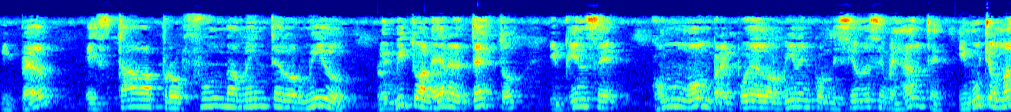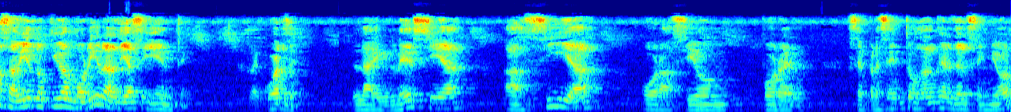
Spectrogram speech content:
Y Pedro estaba profundamente dormido. Lo invito a leer el texto y piense cómo un hombre puede dormir en condiciones semejantes y mucho más sabiendo que iba a morir al día siguiente. Recuerde, la iglesia hacía oración por él. Se presenta un ángel del Señor,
